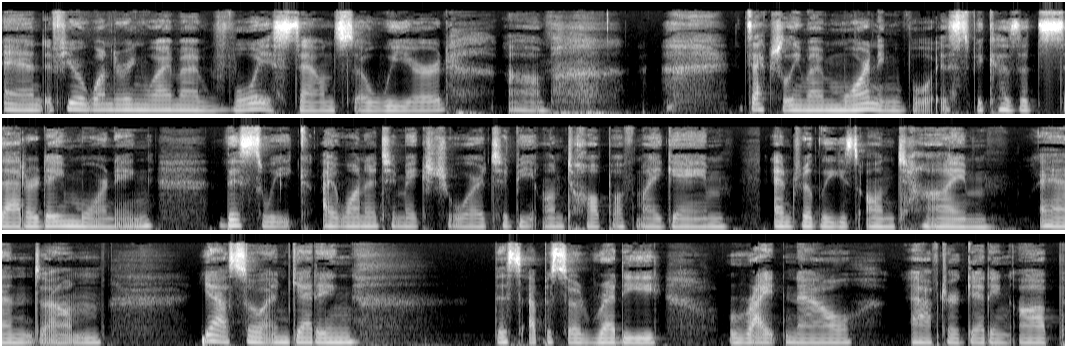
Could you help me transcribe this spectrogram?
And if you're wondering why my voice sounds so weird, um, it's actually my morning voice because it's Saturday morning. This week, I wanted to make sure to be on top of my game and release on time. And, um, yeah, so I'm getting this episode ready right now after getting up,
